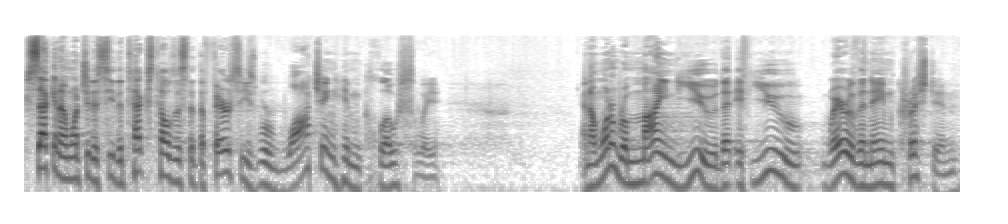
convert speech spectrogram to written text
Second, I want you to see the text tells us that the Pharisees were watching him closely. And I want to remind you that if you wear the name Christian,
